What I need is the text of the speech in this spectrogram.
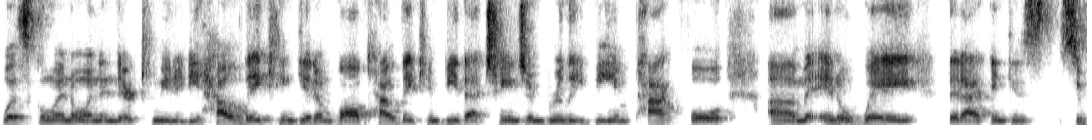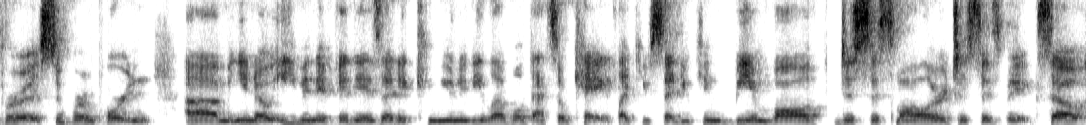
what's going on in their community, how they can get involved, how they can be that change and really be impactful um, in a way that I think is super, super important. Um, you know, even if it is at a community level, that's okay. Like you said, you can be involved just as small or just as big. So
